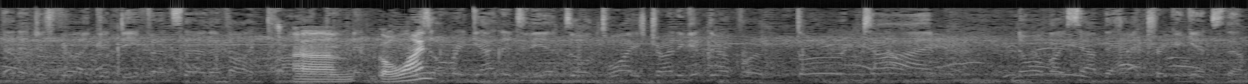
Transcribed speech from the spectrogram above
That didn't just feel like good defense there. That felt like pride. Um, goal line? He's already gotten into the end zone twice, trying to get there for a third time. No one likes to have the hat trick against them.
